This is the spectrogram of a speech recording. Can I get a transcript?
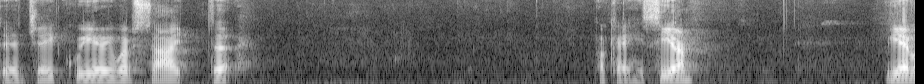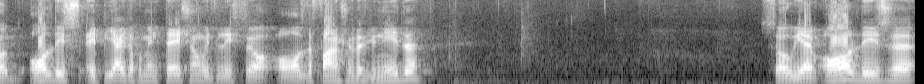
the jQuery website uh, okay it's here. We have all this API documentation with list of all the functions that you need. So we have all these uh,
